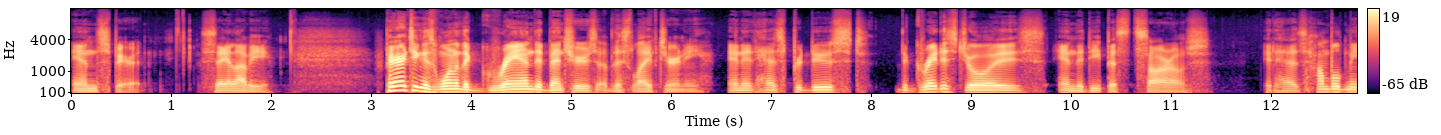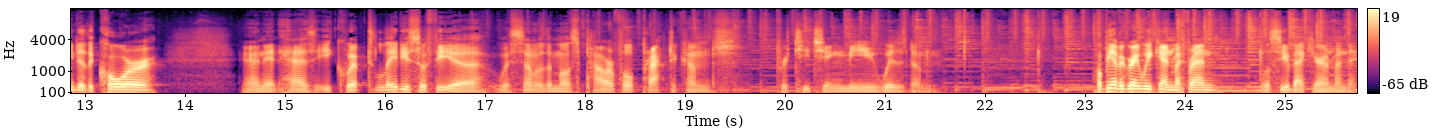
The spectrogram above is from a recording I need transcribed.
and spirit. C'est la vie. Parenting is one of the grand adventures of this life journey, and it has produced the greatest joys and the deepest sorrows. It has humbled me to the core, and it has equipped Lady Sophia with some of the most powerful practicums for teaching me wisdom. Hope you have a great weekend, my friend. We'll see you back here on Monday.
